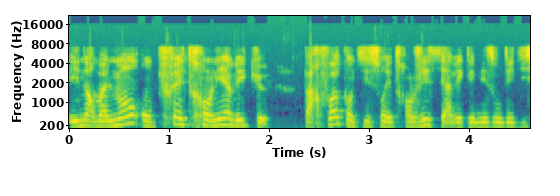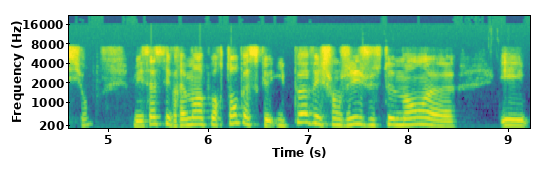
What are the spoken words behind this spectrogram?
et normalement on peut être en lien avec eux Parfois, quand ils sont étrangers, c'est avec les maisons d'édition. Mais ça, c'est vraiment important parce qu'ils peuvent échanger justement euh, et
